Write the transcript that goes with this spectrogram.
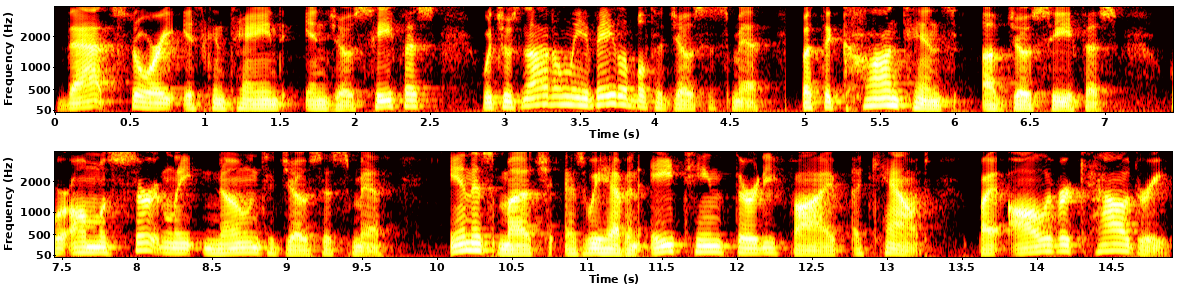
That story is contained in Josephus, which was not only available to Joseph Smith, but the contents of Josephus were almost certainly known to Joseph Smith, inasmuch as we have an 1835 account by Oliver Cowdery,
